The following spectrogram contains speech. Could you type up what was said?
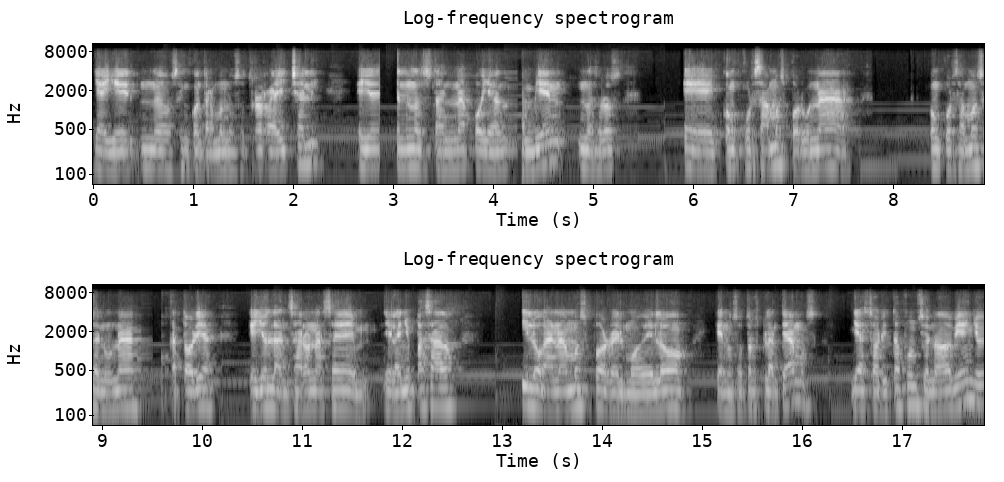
y ahí nos encontramos nosotros Raichali, ellos nos están apoyando también, nosotros eh, concursamos por una concursamos en una convocatoria que ellos lanzaron hace el año pasado y lo ganamos por el modelo que nosotros planteamos. Y hasta ahorita ha funcionado bien. Yo,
